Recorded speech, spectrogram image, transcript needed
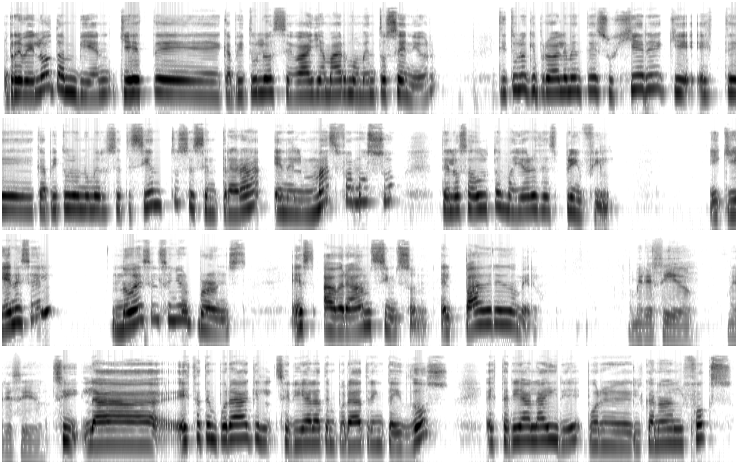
reveló también que este capítulo se va a llamar Momento Senior, título que probablemente sugiere que este capítulo número 700 se centrará en el más famoso de los adultos mayores de Springfield. ¿Y quién es él? No es el señor Burns, es Abraham Simpson, el padre de Homero. Merecido, merecido. Sí, la, esta temporada, que sería la temporada 32, estaría al aire por el canal Fox,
